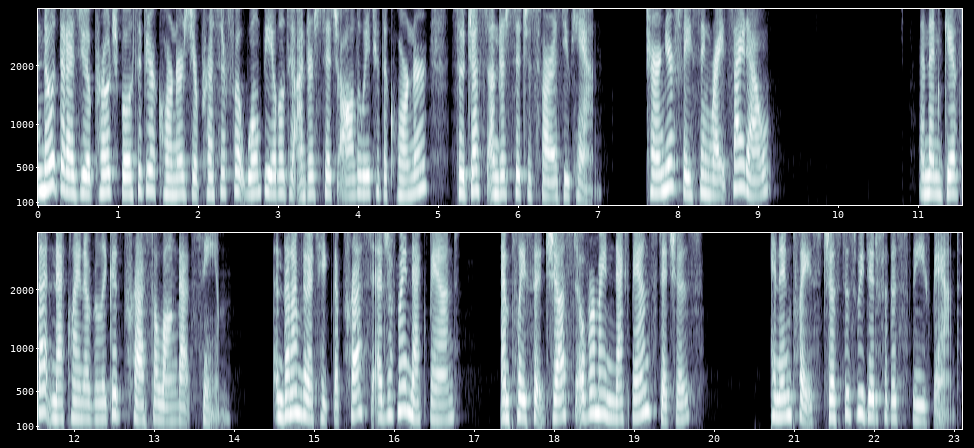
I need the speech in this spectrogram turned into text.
Note that as you approach both of your corners, your presser foot won't be able to understitch all the way to the corner, so just understitch as far as you can. Turn your facing right side out, and then give that neckline a really good press along that seam. And then I'm going to take the pressed edge of my neckband and place it just over my neckband stitches, pin in place just as we did for the sleeve band.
